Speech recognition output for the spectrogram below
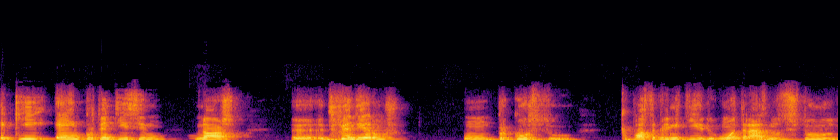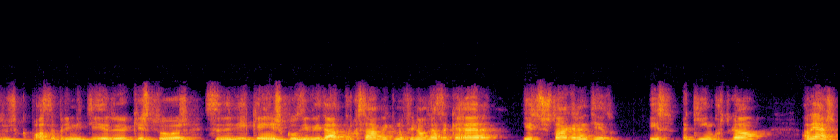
aqui é importantíssimo nós uh, defendermos um percurso que possa permitir um atraso nos estudos, que possa permitir que as pessoas se dediquem em exclusividade, porque sabem que no final dessa carreira isso está garantido. Isso aqui em Portugal, aliás,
